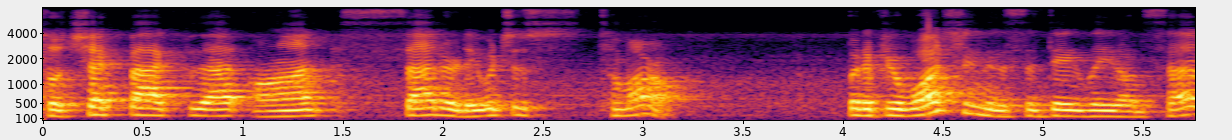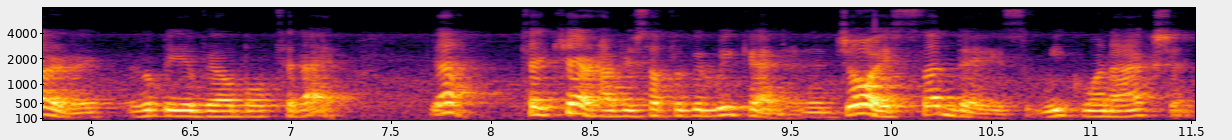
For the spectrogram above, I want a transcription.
So check back for that on Saturday, which is tomorrow. But if you're watching this a day late on Saturday, it'll be available today. Yeah, take care. Have yourself a good weekend and enjoy Sunday's week one action.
